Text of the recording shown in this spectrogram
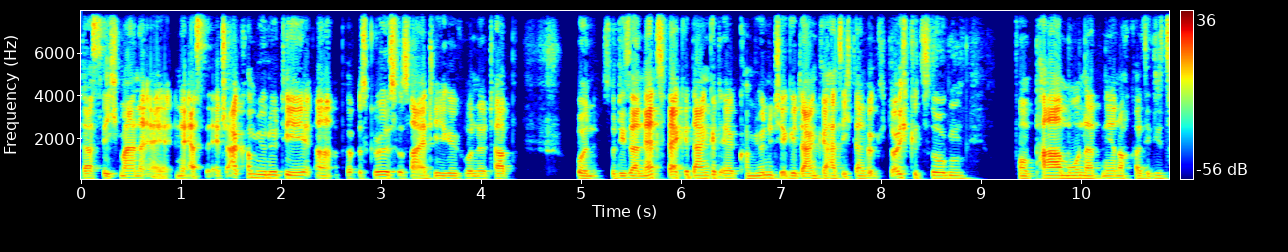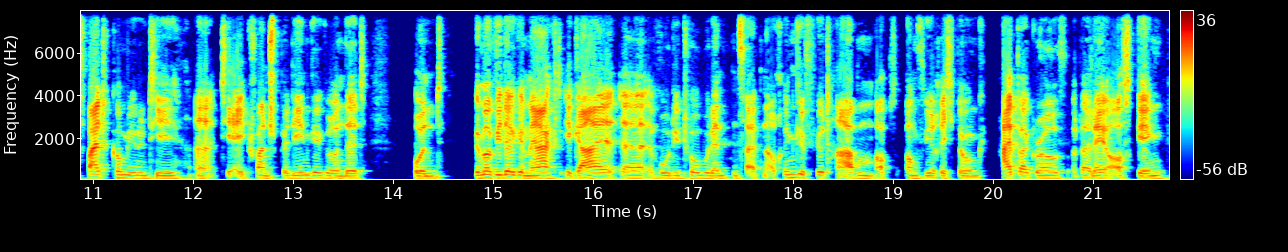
dass ich meine äh, eine erste HR-Community, äh, Purpose Girl Society, gegründet habe. Und so dieser Netzwerkgedanke, der Community-Gedanke hat sich dann wirklich durchgezogen vor ein paar Monaten ja noch quasi die zweite Community, äh, TA Crunch Berlin, gegründet und immer wieder gemerkt, egal äh, wo die turbulenten Zeiten auch hingeführt haben, ob es irgendwie Richtung Hypergrowth oder Layoffs ging,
